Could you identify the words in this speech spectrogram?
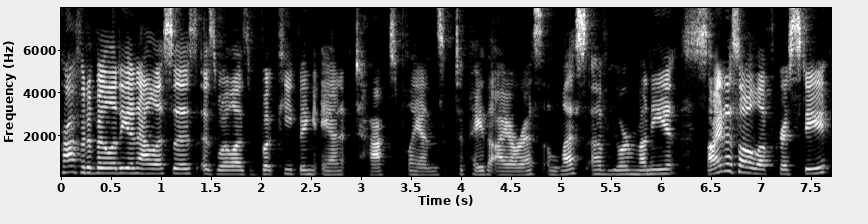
profitability analysis, as well as bookkeeping and tax plans to pay the IRS less of your money. Sign us all up, Christy.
